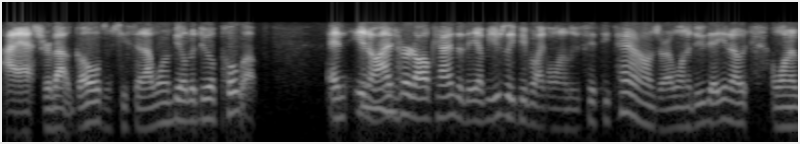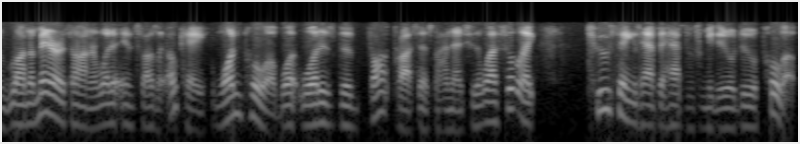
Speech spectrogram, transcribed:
I asked her about goals, and she said, "I want to be able to do a pull up." And you know, mm-hmm. I'd heard all kinds of. Usually, people are like, "I want to lose 50 pounds," or "I want to do that." You know, I want to run a marathon, or what. And so I was like, "Okay, one pull up. What what is the thought process behind that?" She said, "Well, I feel like two things have to happen for me to do a pull up.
